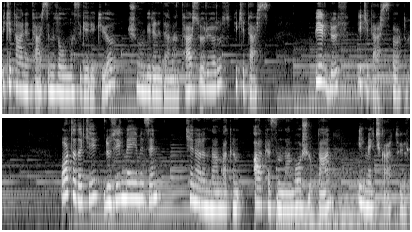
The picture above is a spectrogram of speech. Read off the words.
İki tane tersimiz olması gerekiyor. Şunun birini de hemen ters örüyoruz. İki ters. Bir düz, iki ters ördüm. Ortadaki düz ilmeğimizin kenarından bakın arkasından boşluktan ilmek çıkartıyorum.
